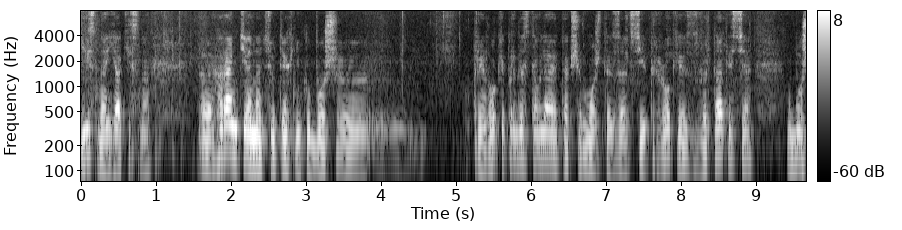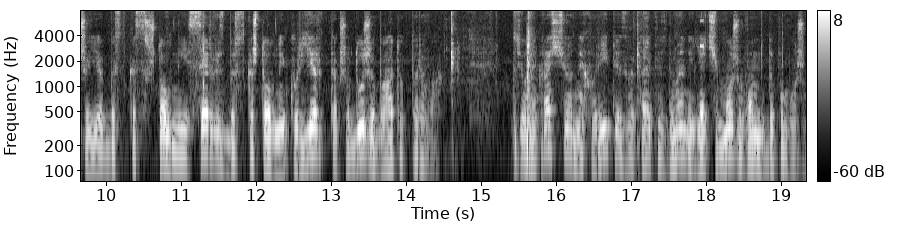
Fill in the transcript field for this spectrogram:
дійсно якісна. Е, гарантія на цю техніку Bosch е, 3 роки предоставляю, так що можете за всі 3 роки звертатися. У Bosch є безкоштовний сервіс, безкоштовний кур'єр, так що дуже багато переваг. Всього найкращого, не хворійте, звертайтесь до мене, я чим можу, вам допоможу.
